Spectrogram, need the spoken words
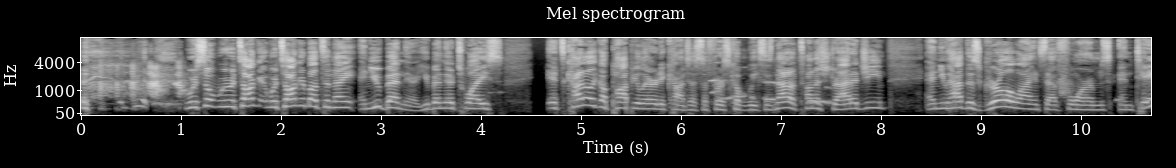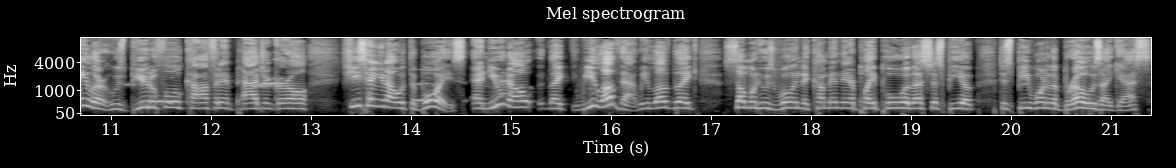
we're so we were talking we're talking about tonight and you've been there you've been there twice it's kind of like a popularity contest the first couple weeks. There's not a ton of strategy. And you have this girl alliance that forms, and Taylor, who's beautiful, confident, pageant girl, she's hanging out with the boys. And you know, like we love that. We love like someone who's willing to come in there, play pool with us, just be a just be one of the bros, I guess.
